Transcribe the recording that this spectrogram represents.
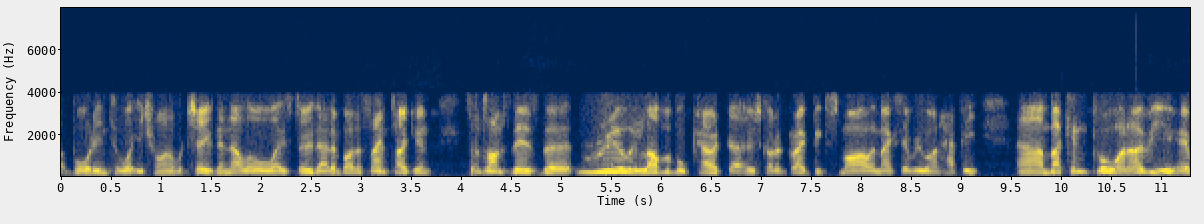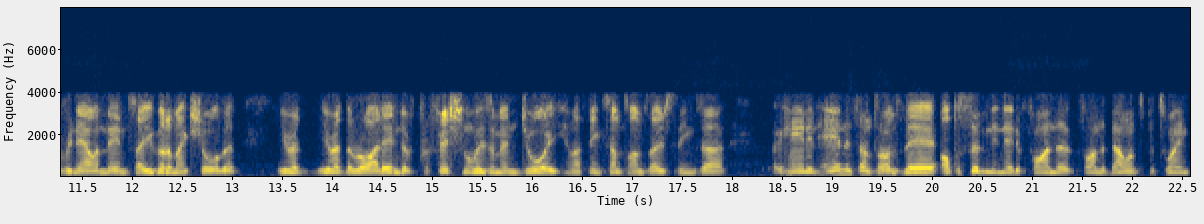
are bought into what you're trying to achieve, then they'll always do that. And by the same token, sometimes there's the really lovable character who's got a great big smile and makes everyone happy, um, but can pull one over you every now and then. So you've got to make sure that you're at you're at the right end of professionalism and joy. And I think sometimes those things are hand in hand, and sometimes they're opposite, and you need to find the find the balance between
